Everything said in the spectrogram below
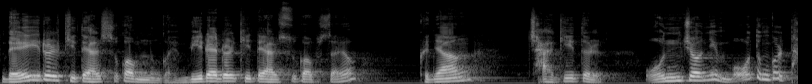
내일을 기대할 수가 없는 거예요. 미래를 기대할 수가 없어요. 그냥 자기들 온전히 모든 걸 다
